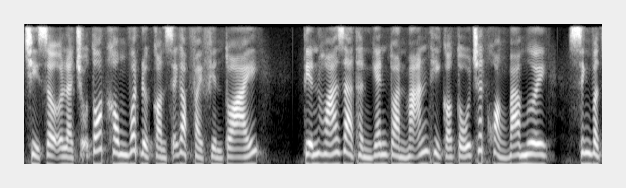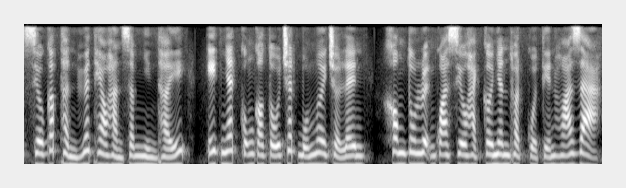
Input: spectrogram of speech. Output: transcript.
chỉ sợ là chỗ tốt không vớt được còn sẽ gặp phải phiền toái. Tiến hóa giả thần ghen toàn mãn thì có tố chất khoảng 30, sinh vật siêu cấp thần huyết theo Hàn Sâm nhìn thấy, ít nhất cũng có tố chất 40 trở lên, không tu luyện qua siêu hạch cơ nhân thuật của tiến hóa giả,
